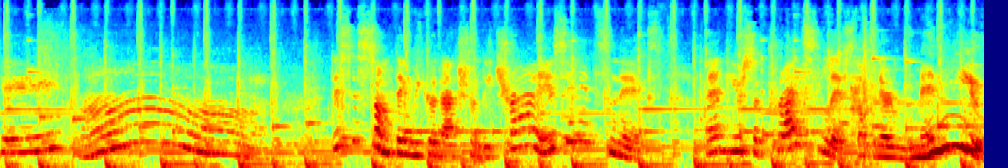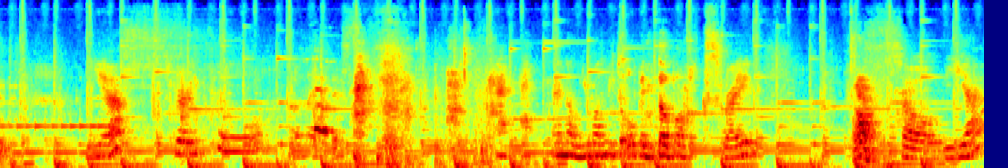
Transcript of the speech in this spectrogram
Okay. Ah this is something we could actually try, isn't it, Snicks? And here's a price list of their menu. Yeah, it's very cool. I like this. I know, you want me to open the box, right? So, yeah.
